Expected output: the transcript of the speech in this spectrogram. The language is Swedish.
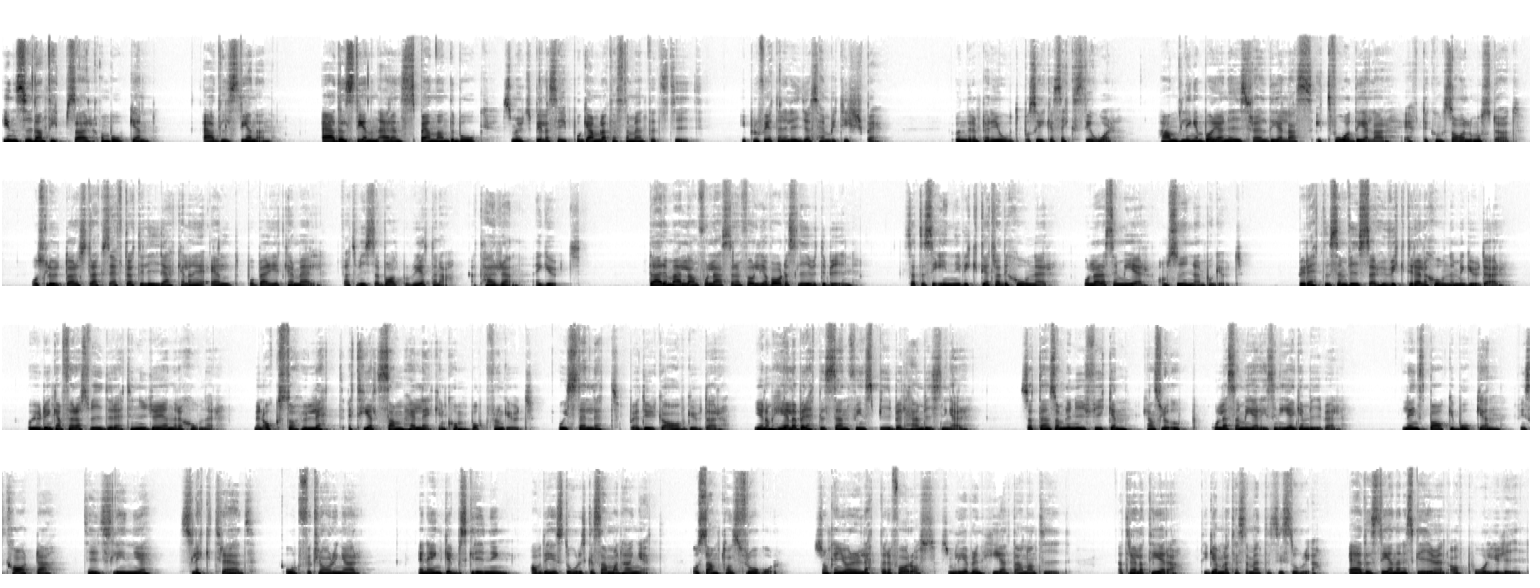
Insidan tipsar om boken Ädelstenen. Ädelstenen är en spännande bok som utspelar sig på Gamla Testamentets tid i profeten Elias hemby Tishbe under en period på cirka 60 år. Handlingen börjar när Israel delas i två delar efter kung Salomos död och slutar strax efter att Elia kallar ner eld på berget Karmel för att visa badprofeterna att Herren är Gud. Däremellan får läsaren följa vardagslivet i byn, sätta sig in i viktiga traditioner och lära sig mer om synen på Gud. Berättelsen visar hur viktig relationen med Gud är och hur den kan föras vidare till nya generationer. Men också hur lätt ett helt samhälle kan komma bort från Gud och istället börja dyrka avgudar. Genom hela berättelsen finns bibelhänvisningar så att den som blir nyfiken kan slå upp och läsa mer i sin egen bibel. Längst bak i boken finns karta, tidslinje, släktträd, ordförklaringar, en enkel beskrivning av det historiska sammanhanget och samtalsfrågor som kan göra det lättare för oss som lever en helt annan tid att relatera till Gamla Testamentets historia. Ädelstenen är skriven av Paul Julin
